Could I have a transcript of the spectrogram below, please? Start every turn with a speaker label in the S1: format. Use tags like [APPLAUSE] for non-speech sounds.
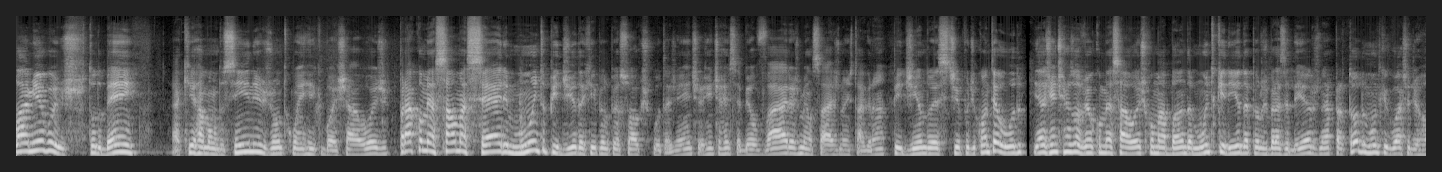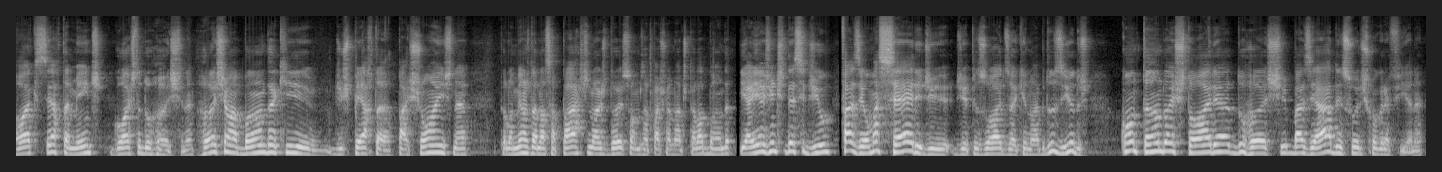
S1: Olá, amigos, tudo bem? Aqui Ramon do Cine, junto com o Henrique Boixá hoje, para começar uma série muito pedida aqui pelo pessoal que escuta a gente. A gente recebeu várias mensagens no Instagram pedindo esse tipo de conteúdo e a gente resolveu começar hoje com uma banda muito querida pelos brasileiros, né? Para todo mundo que gosta de rock, certamente gosta do Rush, né? Rush é uma banda que desperta paixões, né? Pelo menos da nossa parte, nós dois somos apaixonados pela banda. E aí a gente decidiu fazer uma série de, de episódios aqui no Abduzidos, contando a história do Rush, baseado em sua discografia. Né?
